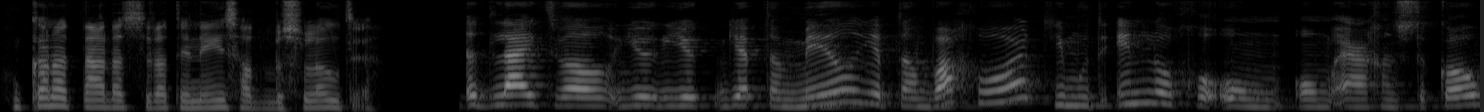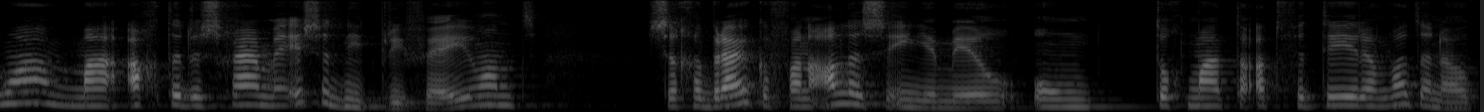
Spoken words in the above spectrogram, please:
Hoe kan het nou dat ze dat ineens had besloten? Het lijkt wel, je, je, je hebt een mail, je hebt een wachtwoord, je moet inloggen om, om ergens te komen, maar achter de schermen is het niet privé, want ze gebruiken van alles in je mail om toch maar te adverteren en wat dan ook.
